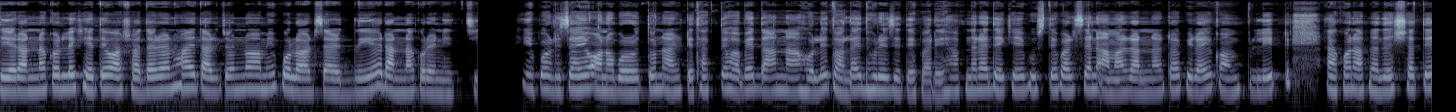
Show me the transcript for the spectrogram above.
দিয়ে রান্না করলে খেতে অসাধারণ হয়, তার জন্য আমি পোলাওয়ার চাল দিয়ে রান্না করে নিচ্ছি। এ পর্যায়ে অনবরত নাড়তে থাকতে হবে, তা না হলে তলায় ধরে যেতে পারে। আপনারা দেখে বুঝতে পারছেন আমার রান্নাটা প্রায় কমপ্লিট। এখন আপনাদের সাথে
